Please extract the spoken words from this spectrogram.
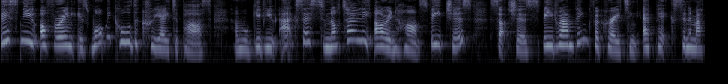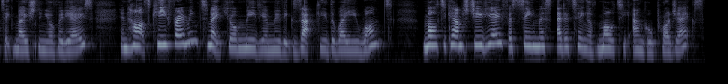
This new offering is what we call the Creator Pass and will give you access to not only our enhanced features, such as speed ramping for creating epic cinematic motion in your videos, enhanced keyframing to make your media move exactly the way you want, Multicam Studio for seamless editing of multi angle projects,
